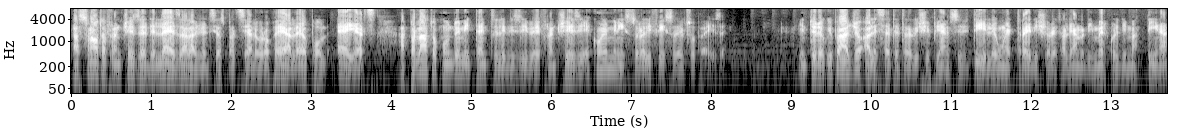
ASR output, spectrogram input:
L'astronauta francese dell'ESA, l'Agenzia Spaziale Europea, Leopold Eyerts, ha parlato con due emittenti televisive francesi e con il ministro della difesa del suo paese. L'intero equipaggio, alle 7.13 pm CDT, le 1.13 ore italiane di mercoledì mattina,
